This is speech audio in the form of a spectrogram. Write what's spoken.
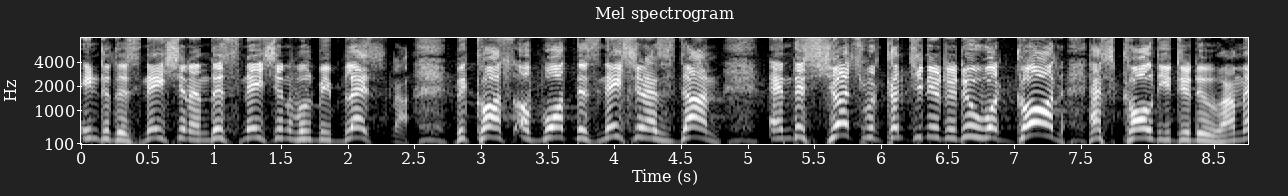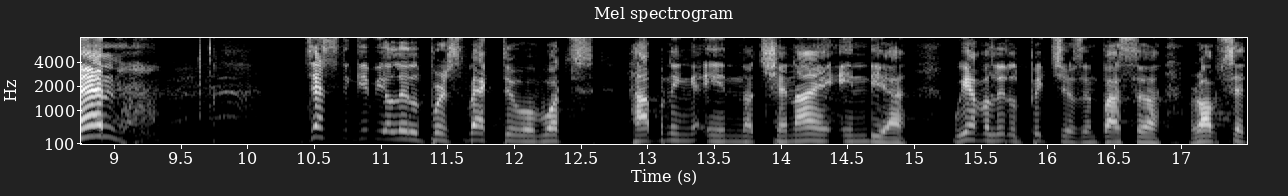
into this nation. And this nation will be blessed because of what this nation has done. And this church will continue to do what God has called you to do. Amen just to give you a little perspective of what's happening in Chennai, India, we have a little pictures, and Pastor Rob said,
